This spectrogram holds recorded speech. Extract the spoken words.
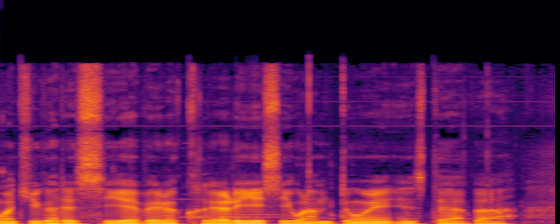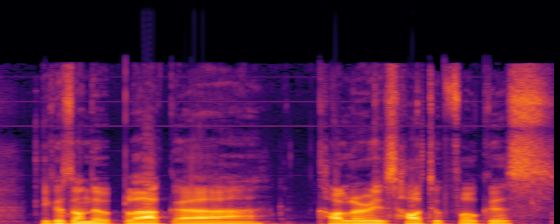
want you guys to see it very clearly, see what I'm doing instead of, uh, because on the block uh, color is hard to focus.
